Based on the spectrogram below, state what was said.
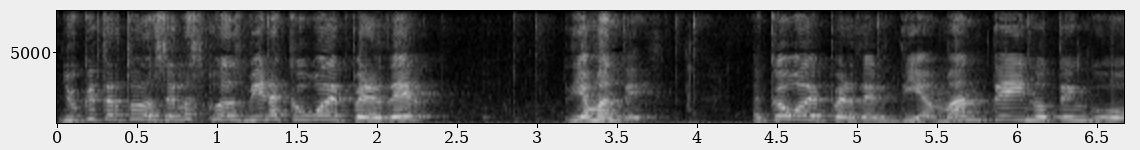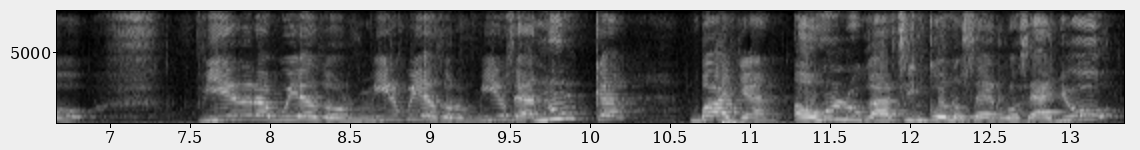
Yo que trato de hacer las cosas bien, acabo de perder diamante. Acabo de perder diamante y no tengo piedra. Voy a dormir, voy a dormir. O sea, nunca vayan a un lugar sin conocerlo. O sea, yo...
